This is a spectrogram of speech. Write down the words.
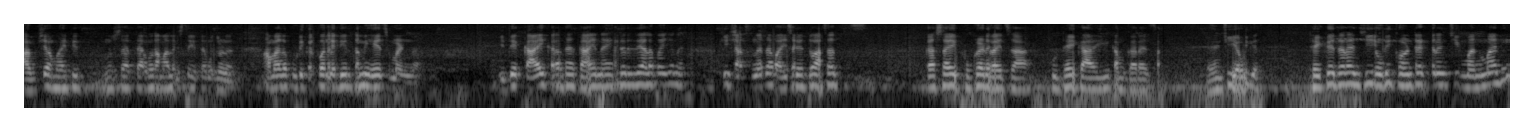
आमच्या माहितीनुसार त्यामुळे आम्हाला दिसतं इथं बुजवण्यात आम्हाला कुठे कल्पना देईल तर मी हेच म्हणणार. इथे काय करणार काय नाही तरी द्यायला पाहिजे ना. की शासनाचा पैसा येतो असाच. कसाही फुकट व्हायचा कुठेही काही काम करायचा. यांची एवढी ठेकेदारांची एवढी कॉन्ट्रॅक्टरांची मनमानी.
